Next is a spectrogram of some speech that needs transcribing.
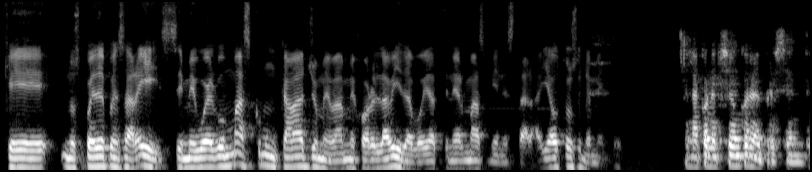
que nos puede pensar, hey, si me vuelvo más como un caballo, me va mejor en la vida, voy a tener más bienestar. Hay otros elementos. La conexión con el presente.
